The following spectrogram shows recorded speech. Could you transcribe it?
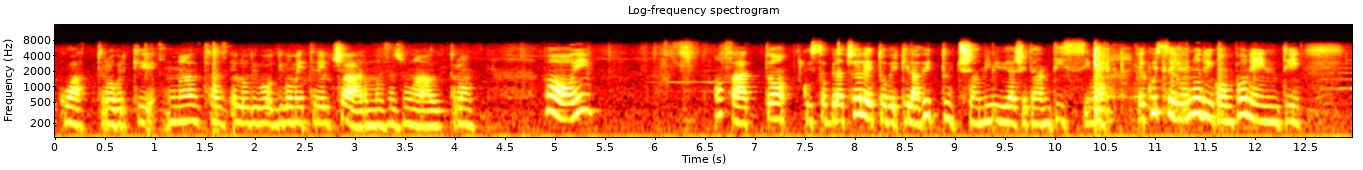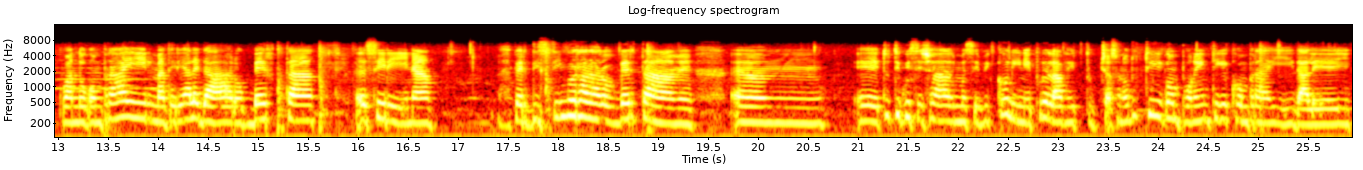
4 perché un'altra lo devo, devo mettere il charm su un altro. Poi ho fatto questo braccialetto perché la fettuccia a me mi piace tantissimo e questo è uno dei componenti quando comprai il materiale da Roberta eh, Serena per distinguerla da Roberta Ame. ehm, e tutti questi charms piccolini e pure la fettuccia sono tutti i componenti che comprai da lei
